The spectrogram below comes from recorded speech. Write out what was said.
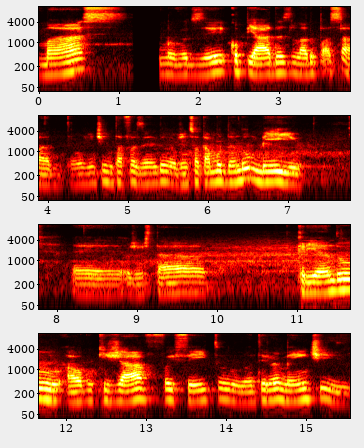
mas, como eu vou dizer, copiadas lá do passado. Então a gente não está fazendo, a gente só está mudando o meio. É, a gente está criando algo que já foi feito anteriormente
